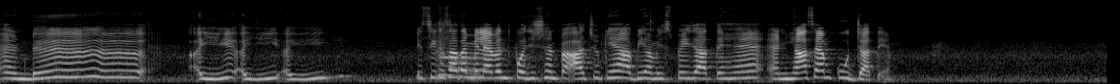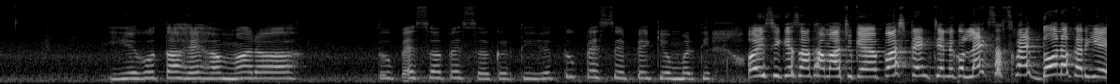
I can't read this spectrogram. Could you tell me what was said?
एंड आई आई आई। इसी के साथ हम इलेवेंथ पोजीशन पर आ चुके हैं। अभी हम इस पे ही जाते हैं एंड यहाँ से हम कूद जाते हैं। ये होता है हमारा, तू पैसा पैसा करती है, तू पैसे पे क्यों मरती है? और इसी के साथ हम आ चुके हैं फ़र्स्ट एंड चैनल को। लाइक सब्सक्राइब दोनों करिए।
